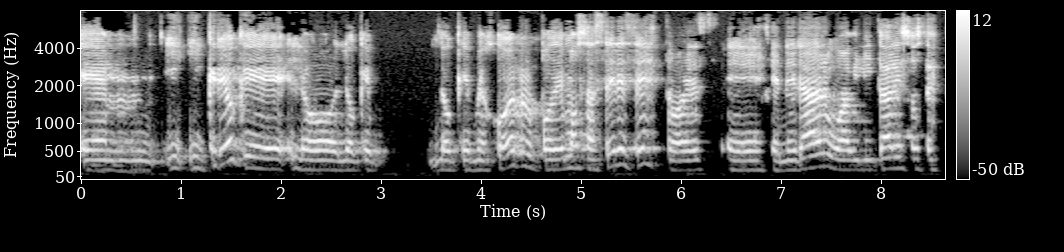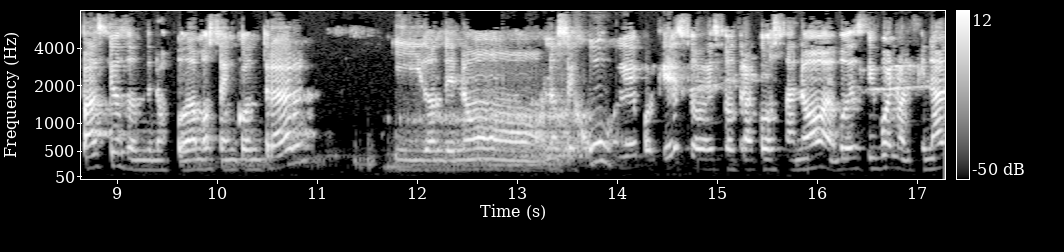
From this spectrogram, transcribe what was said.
Em, y, creo que lo, lo, que lo que mejor podemos hacer es esto, es eh, generar o habilitar esos espacios donde nos podamos encontrar y donde no, no se juzgue, porque eso es otra cosa, ¿no? Vos decís, bueno, al final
